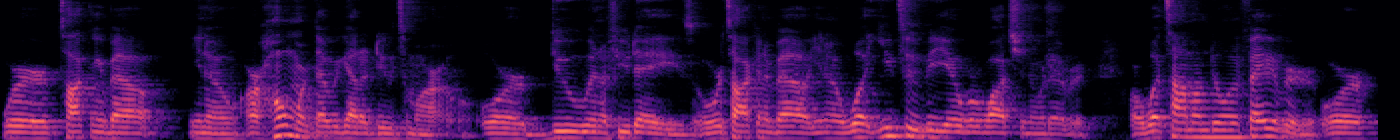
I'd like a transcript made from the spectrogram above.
we're talking about you know, our homework that we got to do tomorrow or do in a few days, or we're talking about, you know, what YouTube video we're watching or whatever, or what time I'm doing favor, or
